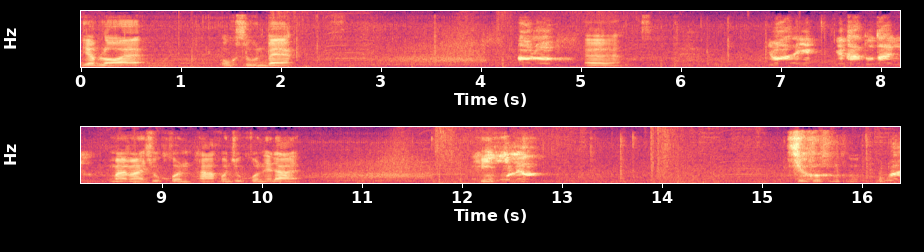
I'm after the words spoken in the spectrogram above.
เรียบร้อยอกศูนย์แบก เอาเลยเออที่ว่าอะไรเงี้ยยังฆ่าตัวตายอยู่ไม่ไม่ชุกคน หาคนชุกคนให้ได้โอ้โหหมดแล้วอะชุกรู้ว่า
